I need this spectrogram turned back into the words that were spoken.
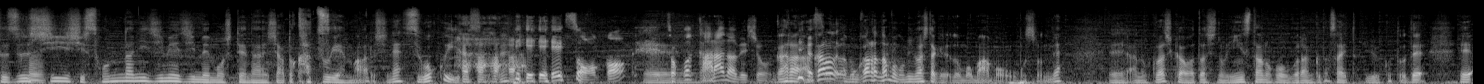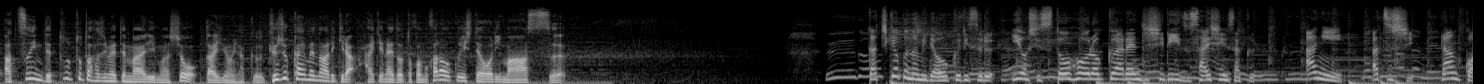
涼しいし、そんなにジメジメもしてないしあと活源もあるしね。すごくいいですよね、えー、そこえー。そこは柄だでしょう。ガラガもうガラナも飲みましたけれどもまあもうもちろんね、えーあの詳しくは私のインスタの方をご覧くださいということで、えー暑いんでとっとと始めてまいりましょう。第490回目のありきらハイテナイドットコムからお送りしておりますガチ曲のみでお送りするイオシス東宝ロックアレンジシリーズ最新作「アニー」「アツシ」「ランコ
